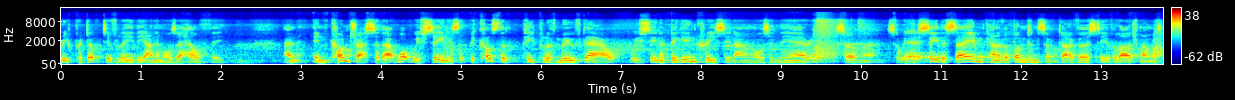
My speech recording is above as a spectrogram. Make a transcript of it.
reproductively, the animals are healthy. And in contrast to that, what we've seen is that because the people have moved out, we've seen a big increase in animals in the area. So, so we can see the same kind of abundance of diversity of large mammals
